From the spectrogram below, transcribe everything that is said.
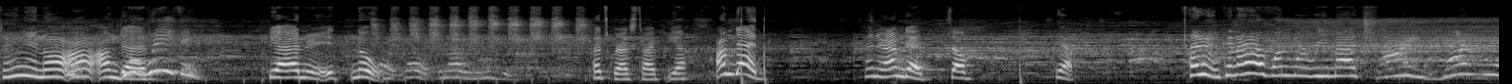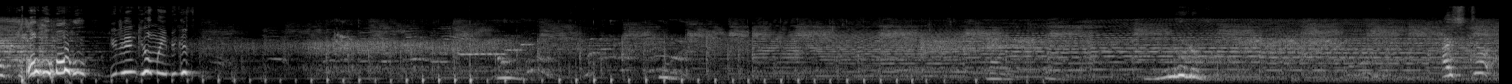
Dang it, no, I'm, I'm dead. Yeah, Henry, it, no, No, it's not breathing. that's grass type. Yeah, I'm dead. Henry, I'm dead. So, yeah. Henry, can I have one more rematch? Fine, one more. Oh, oh, you didn't kill me because. I still.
